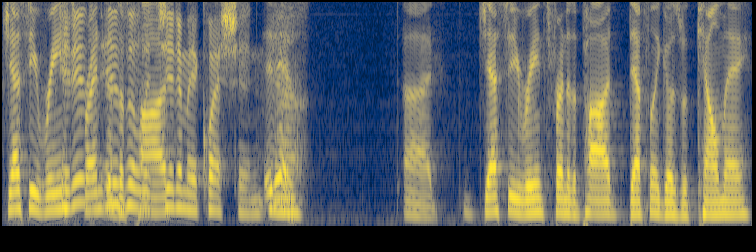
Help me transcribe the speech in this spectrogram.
Jesse Reen's It is, friend it of is the a pod legitimate question. It is. Yeah. Uh, Jesse Reen's friend of the pod definitely goes with Kelme.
